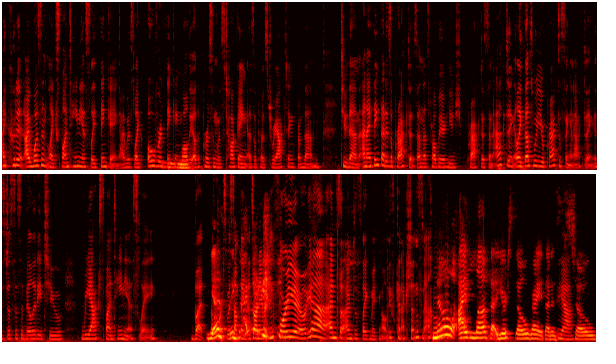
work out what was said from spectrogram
I couldn't, I wasn't like spontaneously thinking. I was like overthinking while mm-hmm. the other person was talking as opposed to reacting from them to them. And I think that is a practice. And that's probably a huge practice in acting. Like, that's what you're practicing in acting is just this ability to react spontaneously. But of Yes, course, with something that's already written for you. Yeah. And so I'm just like making all these connections now. No, I love that. You're so right. That is Yeah. so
